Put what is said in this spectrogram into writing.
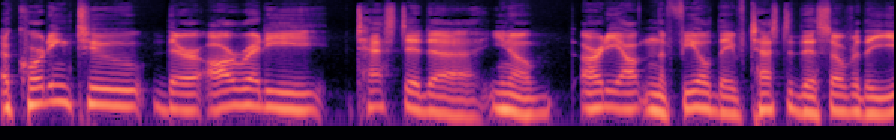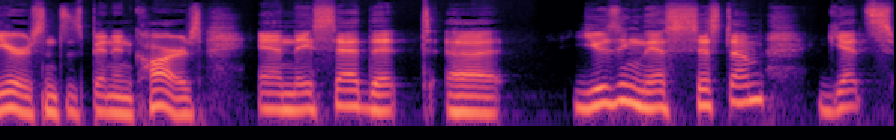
according to their already tested, uh, you know. Already out in the field, they've tested this over the years since it's been in cars, and they said that uh, using this system gets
